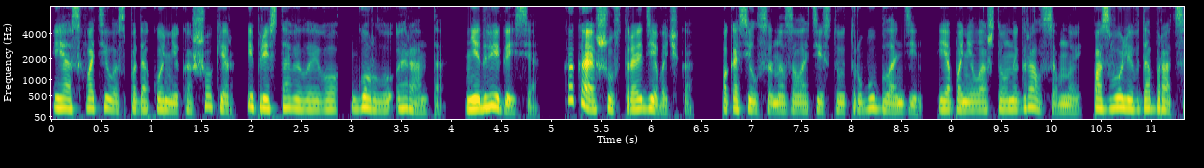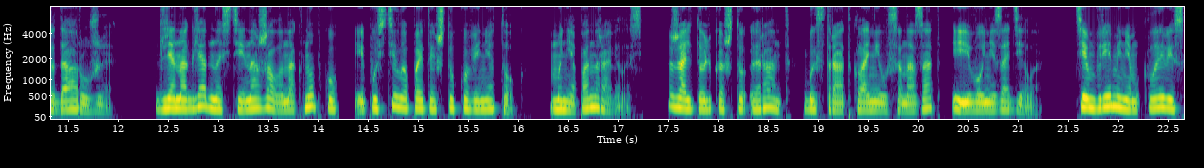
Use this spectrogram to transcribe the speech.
я схватила с подоконника шокер и приставила его к горлу Эранта. «Не двигайся!» «Какая шустрая девочка!» Покосился на золотистую трубу блондин. Я поняла, что он играл со мной, позволив добраться до оружия. Для наглядности нажала на кнопку и пустила по этой штуковине ток. Мне понравилось. Жаль только, что Эрант быстро отклонился назад и его не задело. Тем временем Клэвис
